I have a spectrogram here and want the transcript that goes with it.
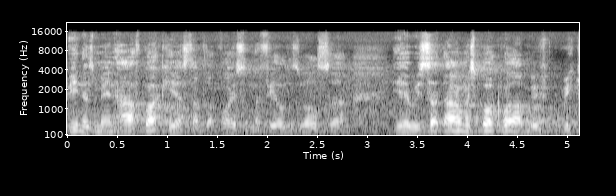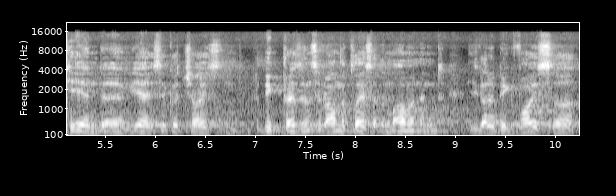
being his main halfback, he has to have that voice on the field as well. So, yeah, we sat down, we spoke about that with Ricky, and um, yeah, it's a good choice. And the big presence around the place at the moment, and he's got a big voice. So,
